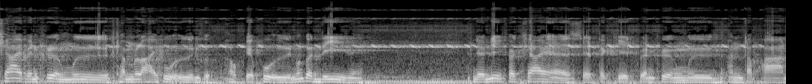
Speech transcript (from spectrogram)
ใช้เป็นเครื่องมือทำลายผู้อื่น เอาเปรียบผู้อื่นมันก็ดีเลยเดี๋ยวนี้เขาใช้เศรษฐกิจเป็นเครื่องมืออันธพาล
